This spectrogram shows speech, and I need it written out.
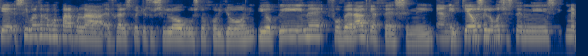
και σίγουρα θέλω να πούμε πάρα πολλά ευχαριστώ και στους συλλόγους των χωριών, οι οποίοι είναι φοβερά διαθέσιμοι. Και Ε, ανοιχτοί, και ο βέβαια. Σύλλογος της Ταινής, με,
